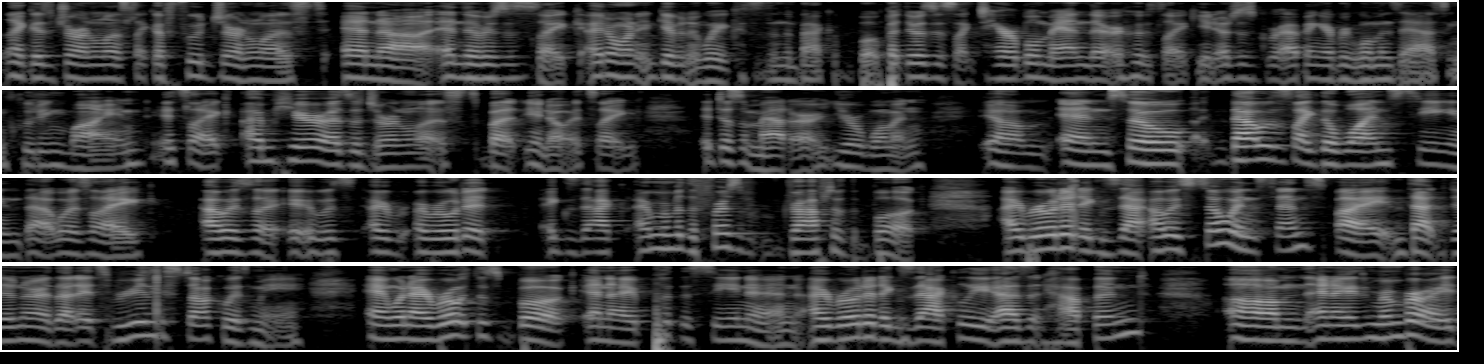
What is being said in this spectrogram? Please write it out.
like as a journalist, like a food journalist, and uh, and there was this like I don't want to give it away because it's in the back of the book, but there was this like terrible man there who's like you know just grabbing every woman's ass, including mine. It's like I'm here as a journalist, but you know it's like it doesn't matter. You're a woman, um, and so that was like the one scene that was like I was like it was I, I wrote it exact. I remember the first draft of the book. I wrote it exact. I was so incensed by that dinner that it's really stuck with me. And when I wrote this book and I put the scene in, I wrote it exactly as it happened. Um, and I remember I,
